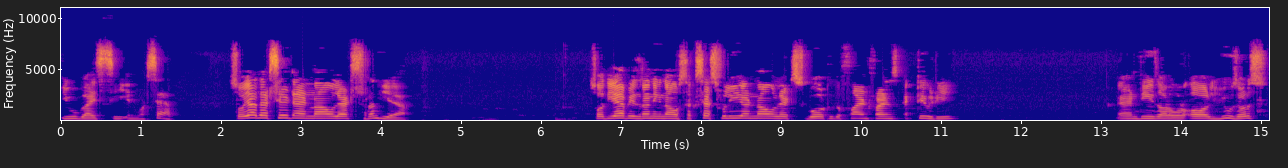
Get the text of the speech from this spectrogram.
you guys see in whatsapp so yeah that's it. And now let's run the app. So the app is running now successfully. And now let's go to the find friends activity. And these are our all users.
